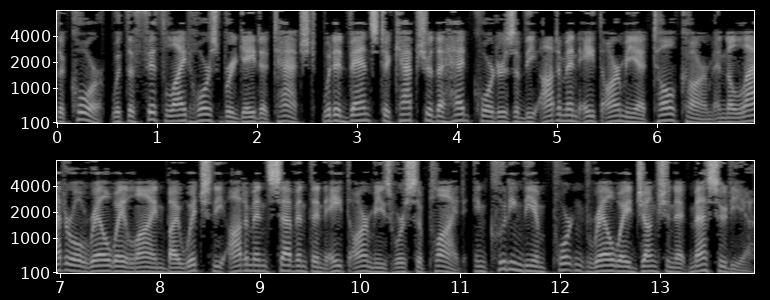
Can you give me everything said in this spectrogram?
the Corps, with the 5th Light Horse Brigade attached, would advance to capture the headquarters of the Ottoman Eighth Army at Tulkarm and the lateral railway line by which the Ottoman 7th and 8th Armies were supplied, including the important railway junction at Mesudia.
